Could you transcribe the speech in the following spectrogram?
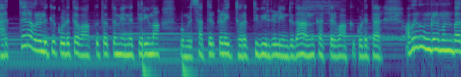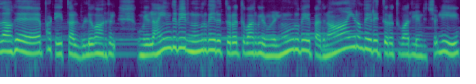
கர்த்தர் அவர்களுக்கு கொடுத்த வாக்குத்தத்தம் என்ன தெரியுமா? உங்கள் சத்துருக்களை துரத்துவீர்கள் என்றுதான் கர்த்தர் வாக்கு கொடுத்தார். அவர்கள் உங்கள் முன்பதாக பட்டயத்தால் விழுவார்கள். உங்களில் ஐந்து பேர் நூறு பேரை துரத்துவார்கள். உங்கள் நூறு பேர் பதினாயிரம் பேரை துரத்துவார்கள் என்று சொல்லி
